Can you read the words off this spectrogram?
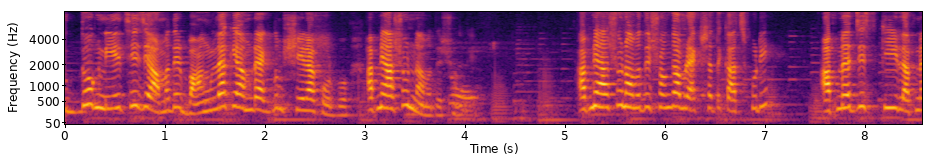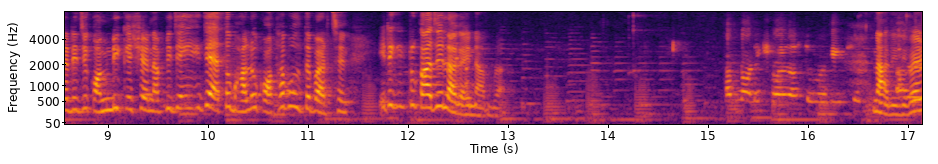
উদ্যোগ নিয়েছি যে আমাদের বাংলাকে আমরা একদম সেরা করব। আপনি আসুন না আমাদের সঙ্গে। আপনি আসুন আমাদের সঙ্গে আমরা একসাথে কাজ করি। আপনার যে স্কিল আপনার এই যে কমিউনিকেশন আপনি যে এই যে এত ভালো কথা বলতে পারছেন এটাকে একটু কাজে লাগাই না আমরা। না দিদি ভাই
